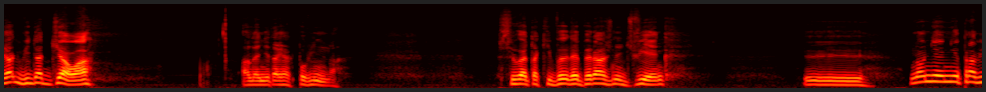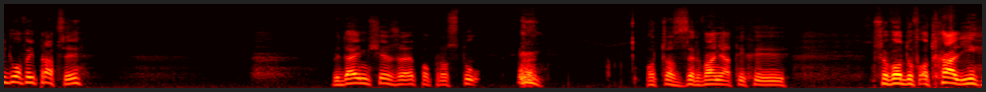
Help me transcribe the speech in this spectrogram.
Jak widać działa, ale nie tak jak powinna. Słychać taki wyra- wyraźny dźwięk yy, no nie, nieprawidłowej pracy. Wydaje mi się, że po prostu podczas zerwania tych yy, przewodów od hali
